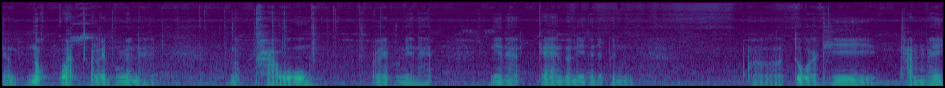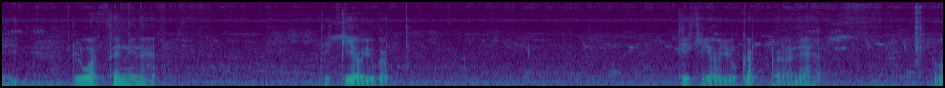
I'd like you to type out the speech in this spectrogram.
กับนกกวักอะไรพวกนั้นนะฮะนกเขาอะไรพวกนี้นะฮะนี่นะฮะแกนตัวนี้ก็จะเป็นตัวที่ทำให้ลวดเส้นนี้นะฮะที่เกี่ยวอยู่กับ ที่เกี่ยวอยู่กับเออเนี่ยฮะตัว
